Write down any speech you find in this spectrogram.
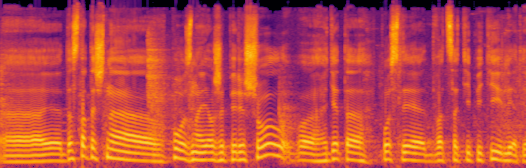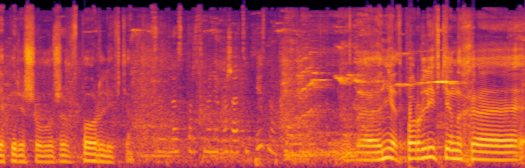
Э, Достаточно поздно я уже перешел, э, где-то после 25 лет я перешел уже в пауэрлифтинг. Нет, пауэрлифтинг э,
